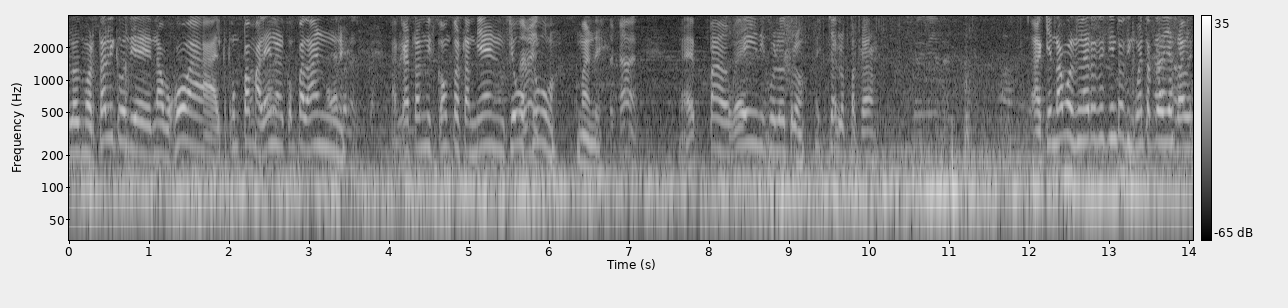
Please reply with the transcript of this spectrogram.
los mortálicos de Navojoa, el compa Malena, el compa Dan. Acá están mis compas también. ¿Qué hubo, qué hubo? Mande. Epa, güey, dijo el otro. Échalo para acá. Aquí andamos en la RC 150, pero ya sabes.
